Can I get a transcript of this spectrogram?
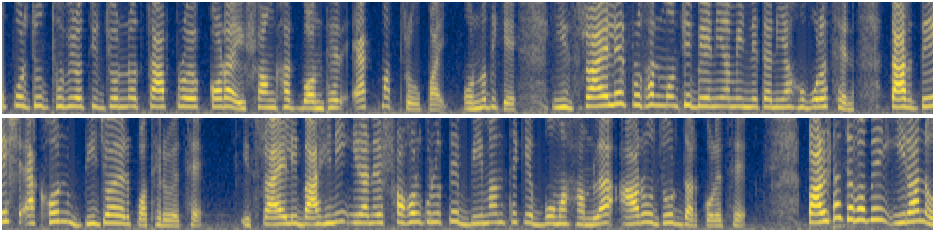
ওপর যুদ্ধবিরতির জন্য চাপ প্রয়োগ করাই সংঘাত বন্ধের একমাত্র উপায়। অন্যদিকে, ইসরায়েলের প্রধানমন্ত্রী বেনিয়ামিন নেতানিয়াহু বলেছেন, তার দেশ এখন বিজয়ের পথে রয়েছে। ইসরায়েলি বাহিনী ইরানের শহরগুলোতে বিমান থেকে বোমা হামলা আরও জোরদার করেছে। পাল্টা জবাবে ইরানও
